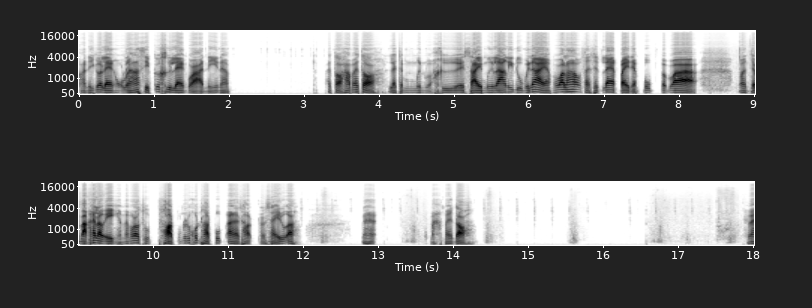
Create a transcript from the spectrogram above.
อันนี้ก็แรง650 ก็คือแรงกว่าอันนี้นะครับไปต่อครับไปต่อแล้วจะมึนๆว่ะคือไอ้ไซส์มือล่างนี่ดูไม่ได้อะเพราะว่าถ้าเราใส่เซตแรกไปเนี่ยปุ๊บแบบว่ามันจะบักให้เราเองเห็นไหมเพราะเราถูกถอดปุ๊บทุกคนถอดปุ๊บอะถอดใส่ดูเอา นะฮะ มาไปต่อ เห็นไหม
